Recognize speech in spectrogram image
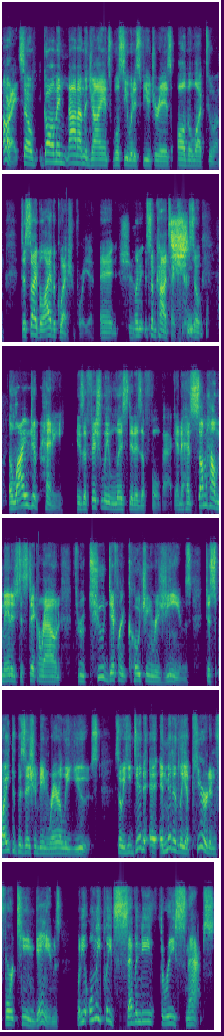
all right. So Gallman not on the Giants. We'll see what his future is. All the luck to him. Disciple, I have a question for you. And Shoot. let me some context here. So Elijah Penny is officially listed as a fullback and has somehow managed to stick around through two different coaching regimes, despite the position being rarely used. So he did admittedly appeared in 14 games, but he only played 73 snaps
